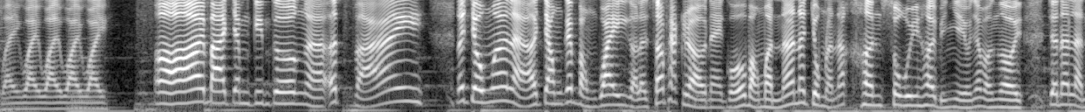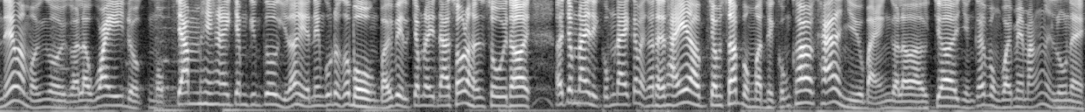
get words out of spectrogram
Quay quay quay quay quay ơi 300 kim cương à ít phải Nói chung á là ở trong cái vòng quay, gọi là shop HR này của bọn mình á, Nói chung là nó hên xui, hơi bị nhiều nha mọi người. Cho nên là nếu mà mọi người, gọi là quay được 100 hay 200 kim cương gì đó Thì anh em cũng đừng có buồn, Bởi vì trong đây đa số là hên xui thôi. Ở trong đây thì cũng đây, các bạn có thể thấy ờ, Trong shop bọn mình thì cũng có khá là nhiều bạn, gọi là chơi những cái vòng quay may mắn này luôn nè.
